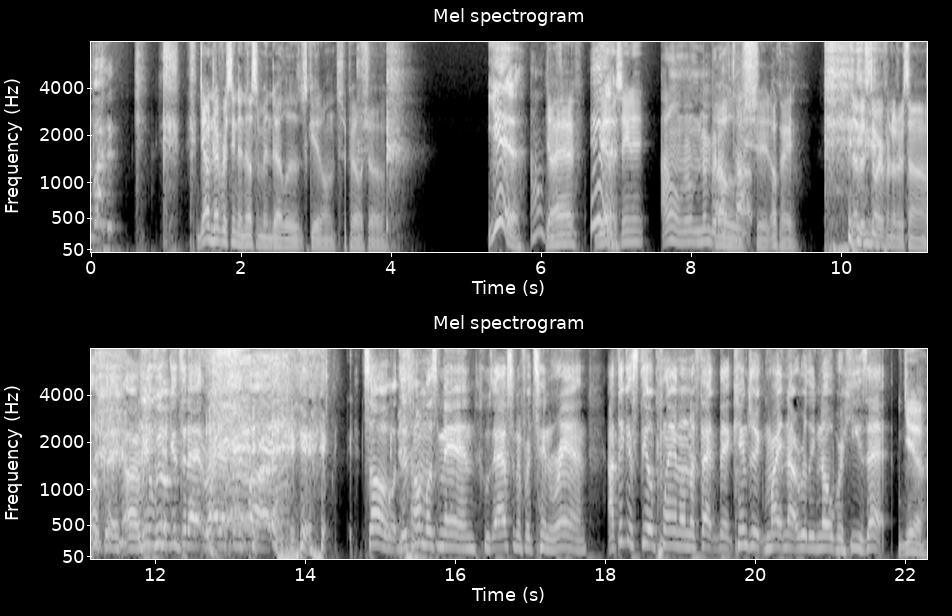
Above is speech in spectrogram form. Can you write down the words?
Mandela. but Y'all never seen the Nelson Mandela skit on Chappelle Show? Yeah. I don't, Y'all think so. have? You Yeah. haven't seen it? I don't remember it Oh off top. shit. Okay. Another story for another time. Okay, all right, we, we'll get to that right after five. so, this homeless man who's asking him for 10 Rand, I think it's still playing on the fact that Kendrick might not really know where he's at. Yeah.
